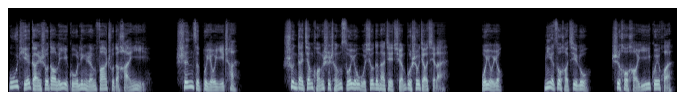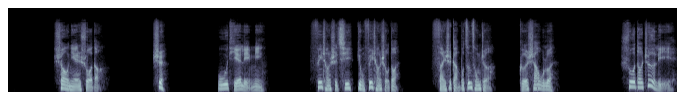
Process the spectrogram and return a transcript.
乌铁感受到了一股令人发怵的寒意，身子不由一颤，顺带将狂狮城所有午休的那戒全部收缴起来。我有用，你也做好记录，事后好一一归还。”少年说道。“是。”乌铁领命。非常时期用非常手段，凡是敢不遵从者，格杀勿论。说到这里。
